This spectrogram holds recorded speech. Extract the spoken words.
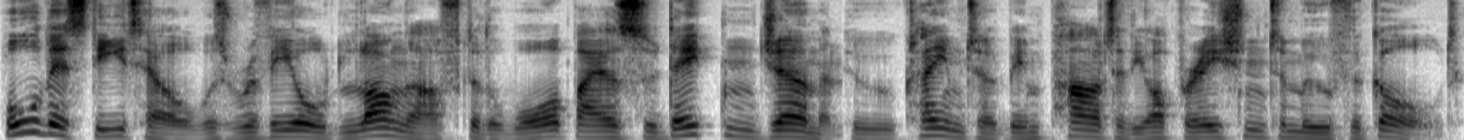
All this detail was revealed long after the war by a Sudeten German who claimed to have been part of the operation to move the gold.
